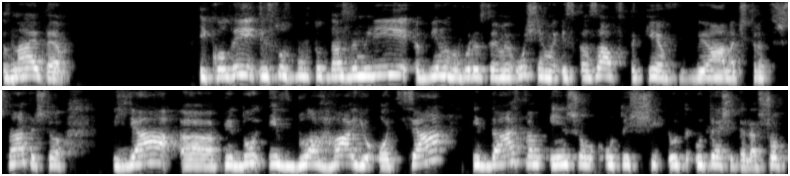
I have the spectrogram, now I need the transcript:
знаєте, і коли Ісус був тут на землі, Він говорив своїми учнями і сказав таке в Іоанна 14,16, що я е, піду і вблагаю Отця і дасть вам іншого утешителя, що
